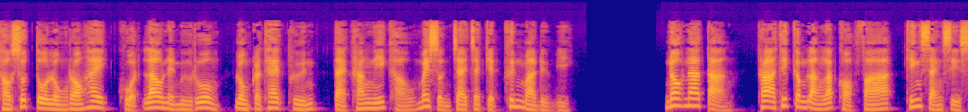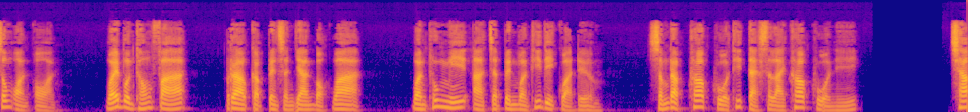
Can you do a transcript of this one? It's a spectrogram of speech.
เขาสุดตัวลงร้องให้ขวดเหล้าในมือร่วง ลงกระแทกพื้น แต่ครั้งนี้เขาไม่สนใจจะเก็บขึ้นมาดื่มอีก นอกหน้าต่าง พระอาทิตย์กำลังลับขอบฟ้า ทิ้งแสงสีส้มอ่อนๆไว้บนท้องฟ้า ราวกับเป็นสัญญาณบอกว่า วันพรุ่งนี้อาจจะเป็นวันที่ดีกว่าเดิม สำหรับครอบครัวที่แตกสลายครอบครัวนี้ เช้า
